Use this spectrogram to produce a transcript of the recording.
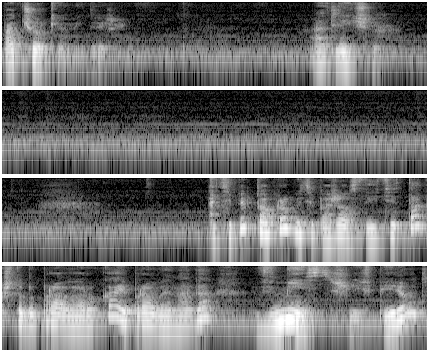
подчеркиваем их движение. Отлично. А теперь попробуйте, пожалуйста, идти так, чтобы правая рука и правая нога вместе шли вперед,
